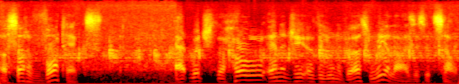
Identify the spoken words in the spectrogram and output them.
a sort of vortex, at which the whole energy of the universe realizes itself.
